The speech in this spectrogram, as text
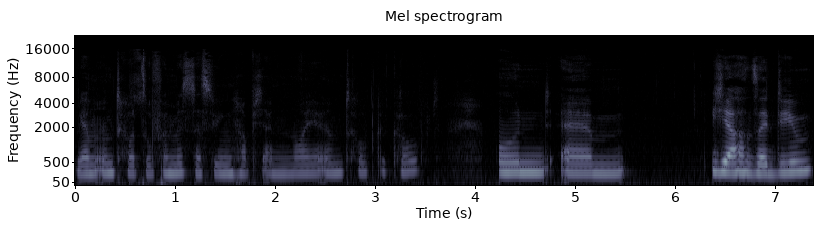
wir haben Imtraut so vermisst, deswegen habe ich eine neue Imtraut gekauft. Und ähm, ja, seitdem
